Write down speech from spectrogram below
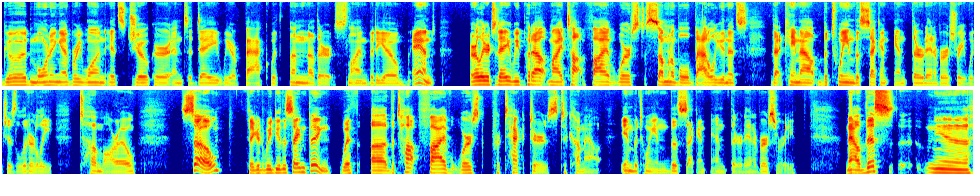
Good morning, everyone. It's Joker, and today we are back with another slime video. And earlier today, we put out my top five worst summonable battle units that came out between the second and third anniversary, which is literally tomorrow. So, figured we'd do the same thing with uh, the top five worst protectors to come out in between the second and third anniversary. Now, this. Uh, yeah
